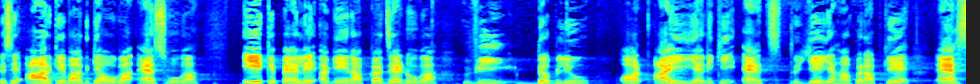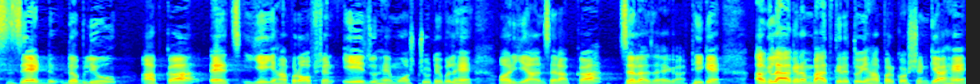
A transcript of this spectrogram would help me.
जैसे आर के बाद क्या होगा? एस होगा। ए के पहले अगेन आपका जेड होगा। वी डब्ल्यू और आई यानी कि एच तो ये यहाँ पर आपके एस जेड डब्ल्यू आपका एच ये यहाँ पर ऑप्शन ए जो है मोस्ट सुटेबल है और ये आंसर आपका चला जाएगा, ठीक है? अगला अगर हम बात करें तो यहाँ पर क्वेश्चन क्या है?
